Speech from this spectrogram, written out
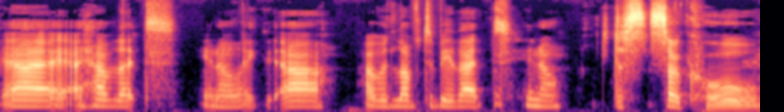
Yeah, I, I have that. You know, like ah, I would love to be that. You know. Just so cool.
